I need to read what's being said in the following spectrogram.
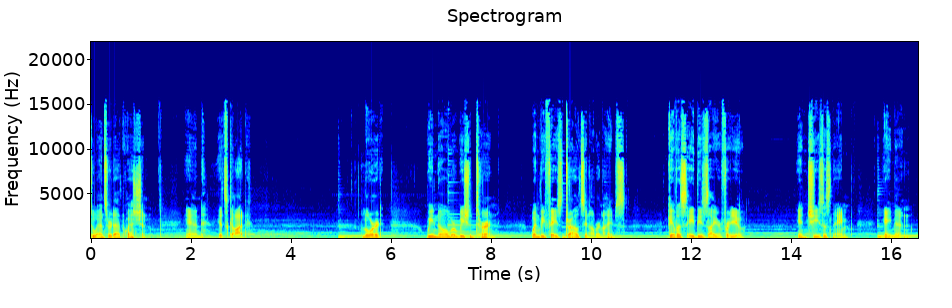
to answer that question, and it's God. Lord, we know where we should turn when we face droughts in our lives. Give us a desire for you. In Jesus' name, amen.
